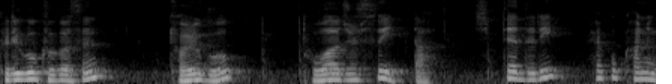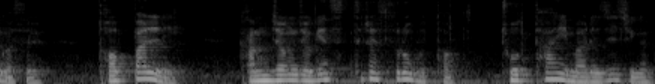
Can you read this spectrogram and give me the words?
그리고 그것은 결국 도와줄 수 있다. 10대들이 회복하는 것을 더 빨리 감정적인 스트레스로부터 좋다 이 말이지 지금.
